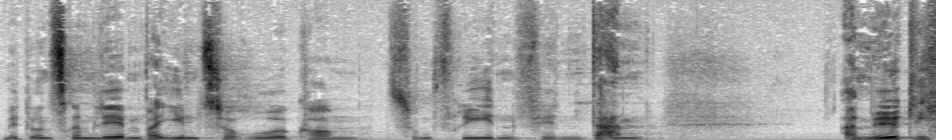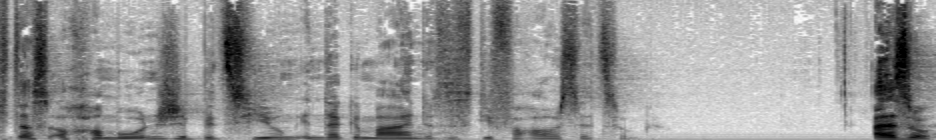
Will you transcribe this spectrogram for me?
mit unserem Leben bei ihm zur Ruhe kommen, zum Frieden finden, dann ermöglicht das auch harmonische Beziehungen in der Gemeinde. Das ist die Voraussetzung. Also,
